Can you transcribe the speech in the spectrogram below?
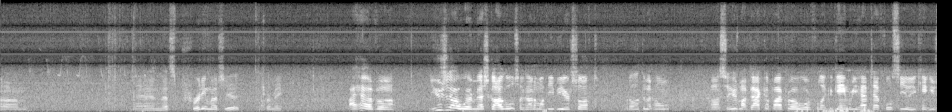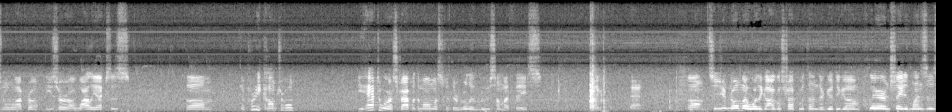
Um, and that's pretty much it for me. I have, uh, usually I wear mesh goggles. I got them off EB Airsoft, but I let them at home. Uh, so here's my backup iPro, or for like a game where you have to have full seal, you can't use normal iPro. These are uh, Wiley X's. Um, they're pretty comfortable. You have to wear a strap with them almost because they're really loose on my face, like that. Um, so you normally I wear the goggle strap with them. They're good to go. Clear and shaded lenses.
